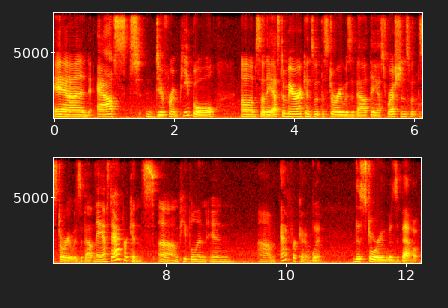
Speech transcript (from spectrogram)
and asked different people. Um, so they asked Americans what the story was about. They asked Russians what the story was about, and they asked Africans, um, people in in um, Africa, what the story was about.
